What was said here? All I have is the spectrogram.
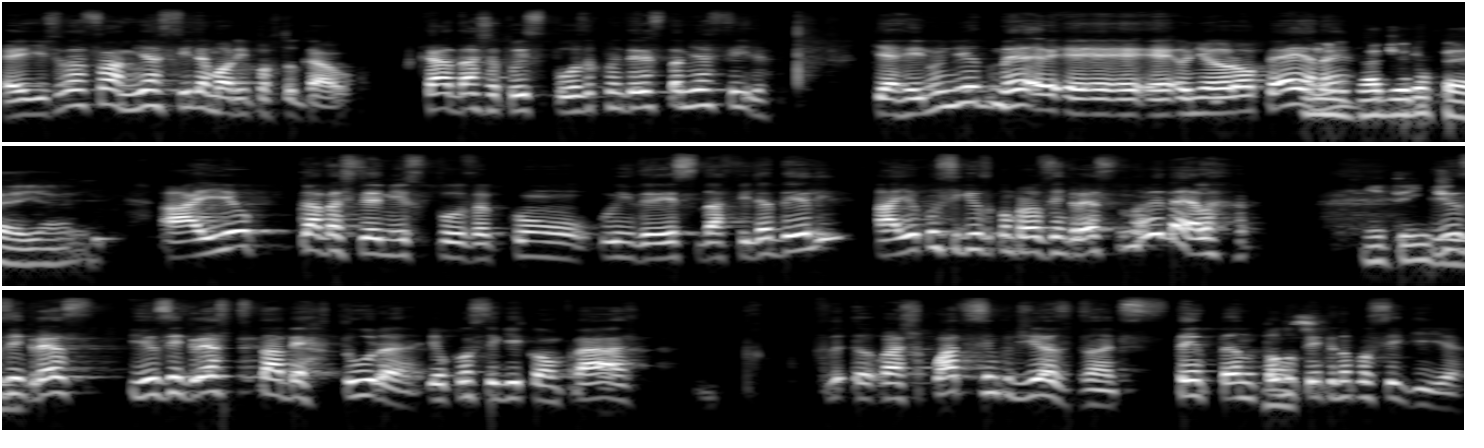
Aí ele falou, ah, minha filha mora em Portugal. Cadastra a tua esposa com o endereço da minha filha, que é Reino Unido, né? É, é, é, é União Europeia, né? Unidade Europeia. Aí eu cadastrei minha esposa com o endereço da filha dele, aí eu consegui comprar os ingressos no nome dela. Entendi. E os ingressos, e os ingressos da abertura eu consegui comprar, eu acho, quatro, cinco dias antes, tentando todo Nossa. o tempo e não conseguia.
